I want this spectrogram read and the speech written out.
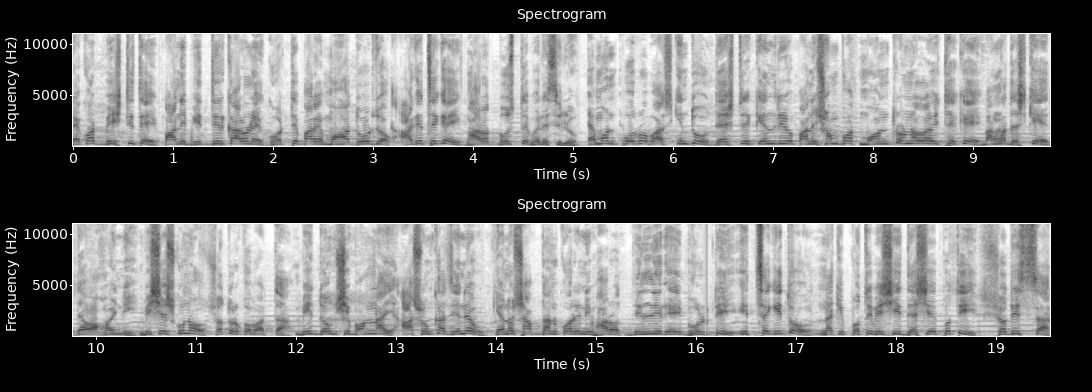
রেকর্ড বৃষ্টিতে পানি বৃদ্ধির কারণে ঘটতে পারে মহা দুর্যোগ আগে থেকেই ভারত বুঝতে পেরেছিল। এমন পূর্ববাস কিন্তু দেশটির কেন্দ্রীয় পানি সম্পদ মন্ত্রণালয় থেকে বাংলাদেশকে দেওয়া হয়নি। বিশেষ কোনো সতর্কবার্তা। বিধ্বংসী বন্যায় আশঙ্কা জেনেও কেন সাবধান করেনি ভারত? দিল্লির এই ভুলটি ইচ্ছাকৃত নাকি প্রতিবেশী দেশের প্রতি সদিচ্ছার?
